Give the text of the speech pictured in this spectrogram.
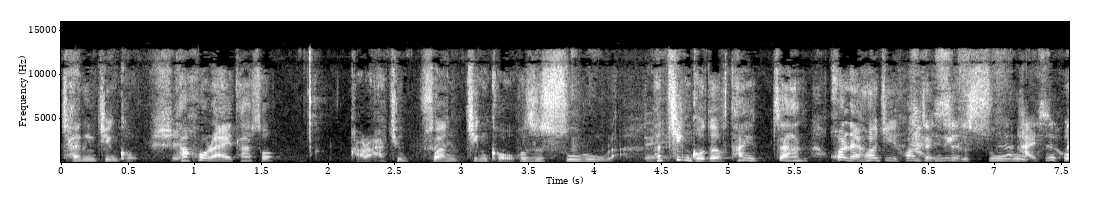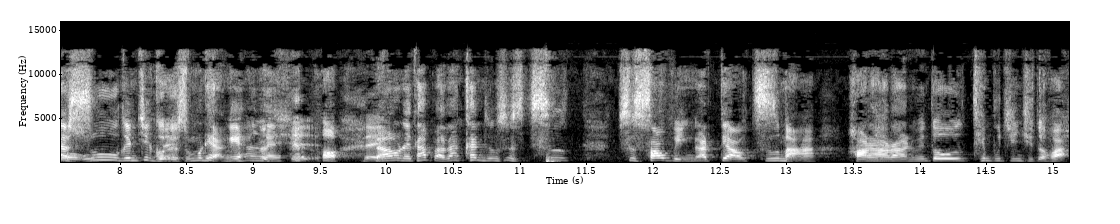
才能进口。是。他后来他说。好啦，就算进口或是输入了。它进口的，它这样换来换去换成那个输入，那输入跟进口有什么两样呢？哦，然后呢，他把它看成是吃吃烧饼啊掉芝麻，好了好了，你们都听不进去的话，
